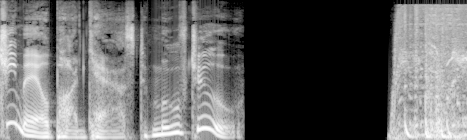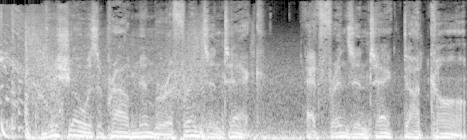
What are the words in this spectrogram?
Gmail podcast. Move to. This show is a proud member of Friends in Tech at friendsintech.com.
